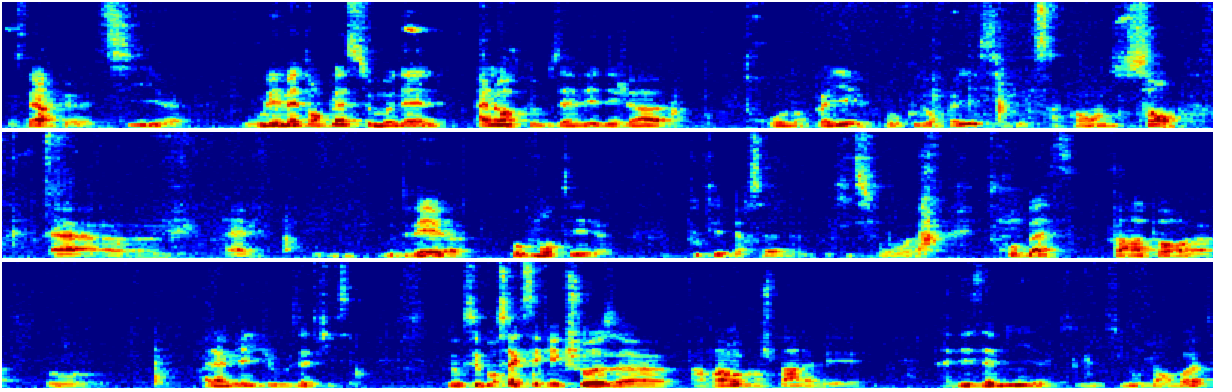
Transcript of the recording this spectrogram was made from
C'est-à-dire que si euh, vous voulez mettre en place ce modèle alors que vous avez déjà trop d'employés, beaucoup d'employés, si vous êtes 50, 100, euh, ouais, vous devez euh, augmenter euh, toutes les personnes qui sont euh, trop basses par rapport à la grille que vous êtes fixée. Donc c'est pour ça que c'est quelque chose, vraiment quand je parle à des, amis qui, qui montent leur boîte,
